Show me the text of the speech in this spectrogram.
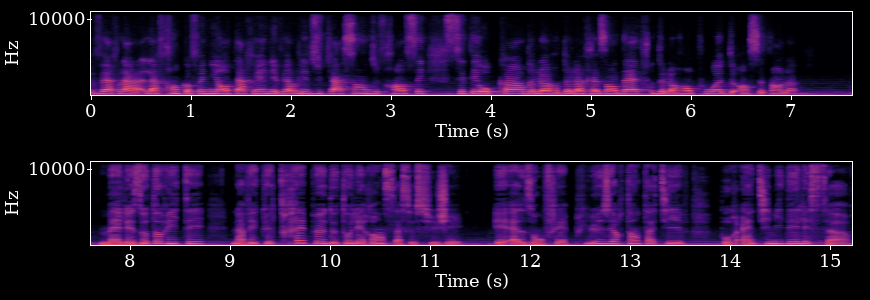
vers la, francophonie ontarienne et vers l'éducation du français, c'était au cœur de leur, de leur raison d'être, de leur emploi en ce temps-là. Mais les autorités n'avaient que très peu de tolérance à ce sujet et elles ont fait plusieurs tentatives pour intimider les sœurs.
